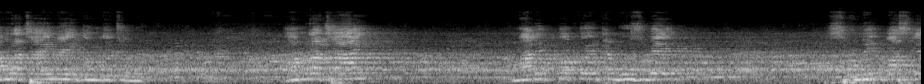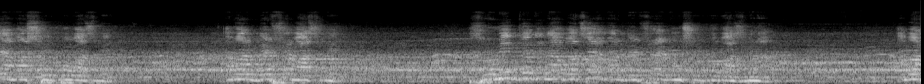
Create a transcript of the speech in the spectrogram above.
আমরা চাই না এই দ্বন্দ্ব চলুক। আমরা চাই মালিক পক্ষ এটা বুঝবে, শ্রমিক বাঁচলে আমার শিল্প বাঁচবে, আমার ব্যবসা বাঁচবে। শ্রমিক যদি না বাঁচে, আমার ব্যবসা এবং শিল্প বাঁচবে না। আবার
